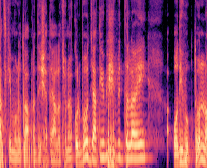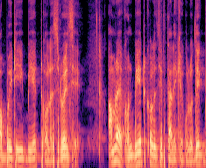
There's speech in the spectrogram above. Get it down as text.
আজকে মূলত আপনাদের সাথে আলোচনা করব। জাতীয় বিশ্ববিদ্যালয়ে অধিভুক্ত নব্বইটি বিএড কলেজ রয়েছে। আমরা এখন বিএড কলেজের তালিকাগুলো দেখব।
